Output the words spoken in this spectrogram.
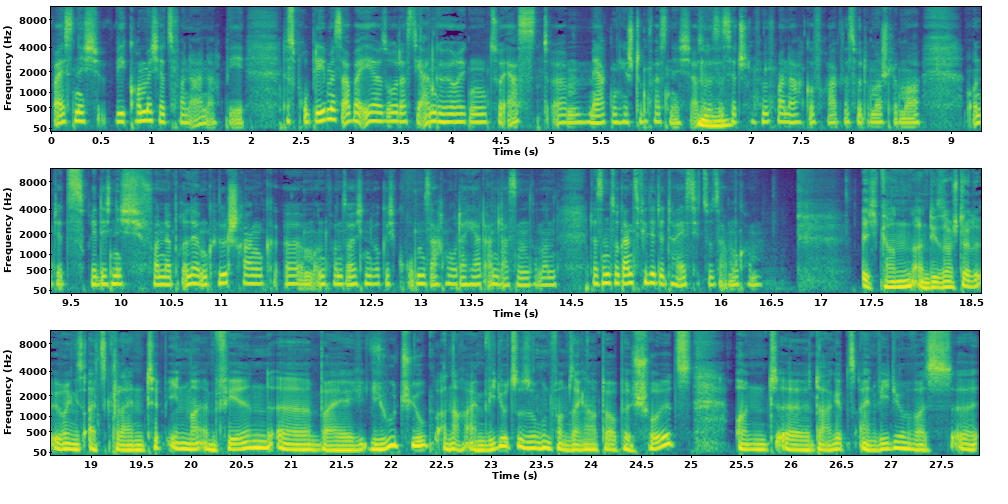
weiß nicht, wie komme ich jetzt von A nach B. Das Problem ist aber eher so, dass die Angehörigen zuerst ähm, merken, hier stimmt was nicht. Also mhm. das ist jetzt schon fünfmal nachgefragt, das wird immer schlimmer. Und jetzt rede ich nicht von der Brille im Kühlschrank ähm, und von solchen wirklich groben Sachen oder Herd anlassen, sondern das sind so ganz viele Details, die zusammenkommen. Ich kann an dieser Stelle übrigens als kleinen Tipp Ihnen mal empfehlen, äh, bei YouTube nach einem Video zu suchen vom Sänger Purple Schulz. Und äh, da gibt's ein Video, was äh,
